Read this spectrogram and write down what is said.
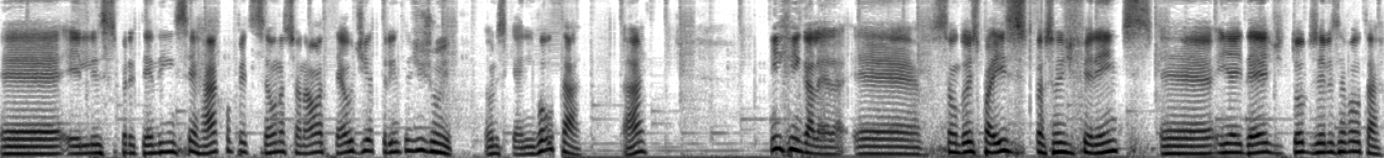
é, eles pretendem encerrar a competição nacional até o dia 30 de junho. Então, eles querem voltar, tá? Enfim, galera, é, são dois países, situações diferentes, é, e a ideia de todos eles é voltar.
